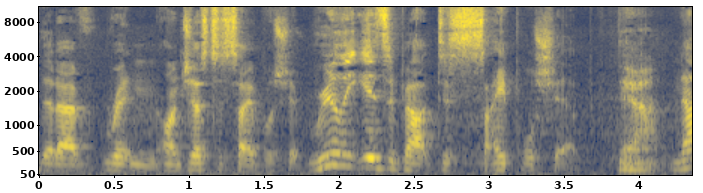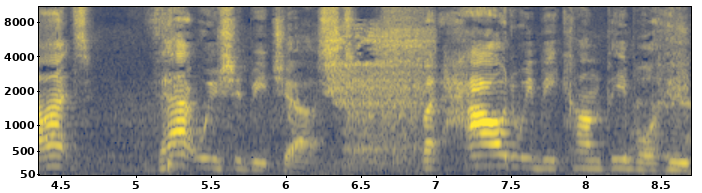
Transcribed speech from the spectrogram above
that I've written on just discipleship really is about discipleship Yeah. not that we should be just, but how do we become people who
